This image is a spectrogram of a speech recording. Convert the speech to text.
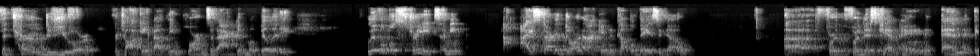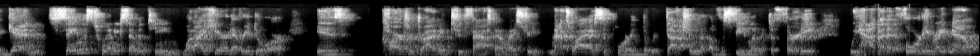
the term du jour for talking about the importance of active mobility. Livable streets, I mean, I started door knocking a couple days ago uh, for for this campaign. And again, same as 2017, what I hear at every door is cars are driving too fast down my street. And that's why I supported the reduction of the speed limit to 30. We have it at 40 right now.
